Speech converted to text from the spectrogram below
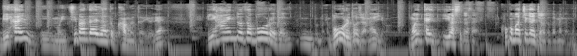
behind、もう一番大事なとこ噛むというね。 behind the bold、bold じゃないよ。もう一回言わせてください。ここ間違えちゃうとダメなんで。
